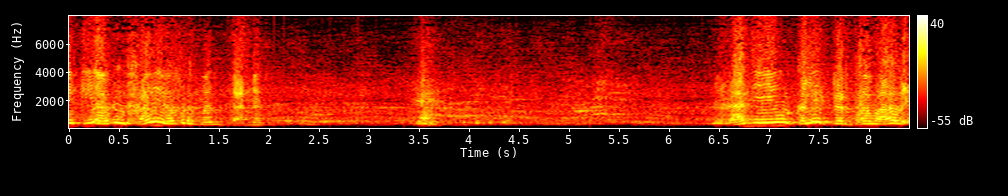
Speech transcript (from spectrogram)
એથી આગળ કઈ આપણે માનતા નથી. રાજી એવું કલેક્ટર થવા આવે.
